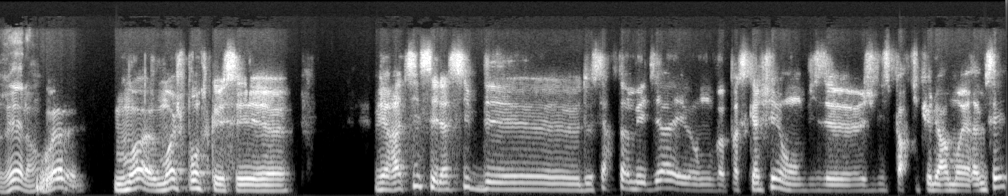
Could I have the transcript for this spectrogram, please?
réelle hein? Ouais. Moi, moi, je pense que c'est. Euh, Verratti, c'est la cible des- de certains médias et on va pas se cacher, on vise, euh, je vise particulièrement RMC.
